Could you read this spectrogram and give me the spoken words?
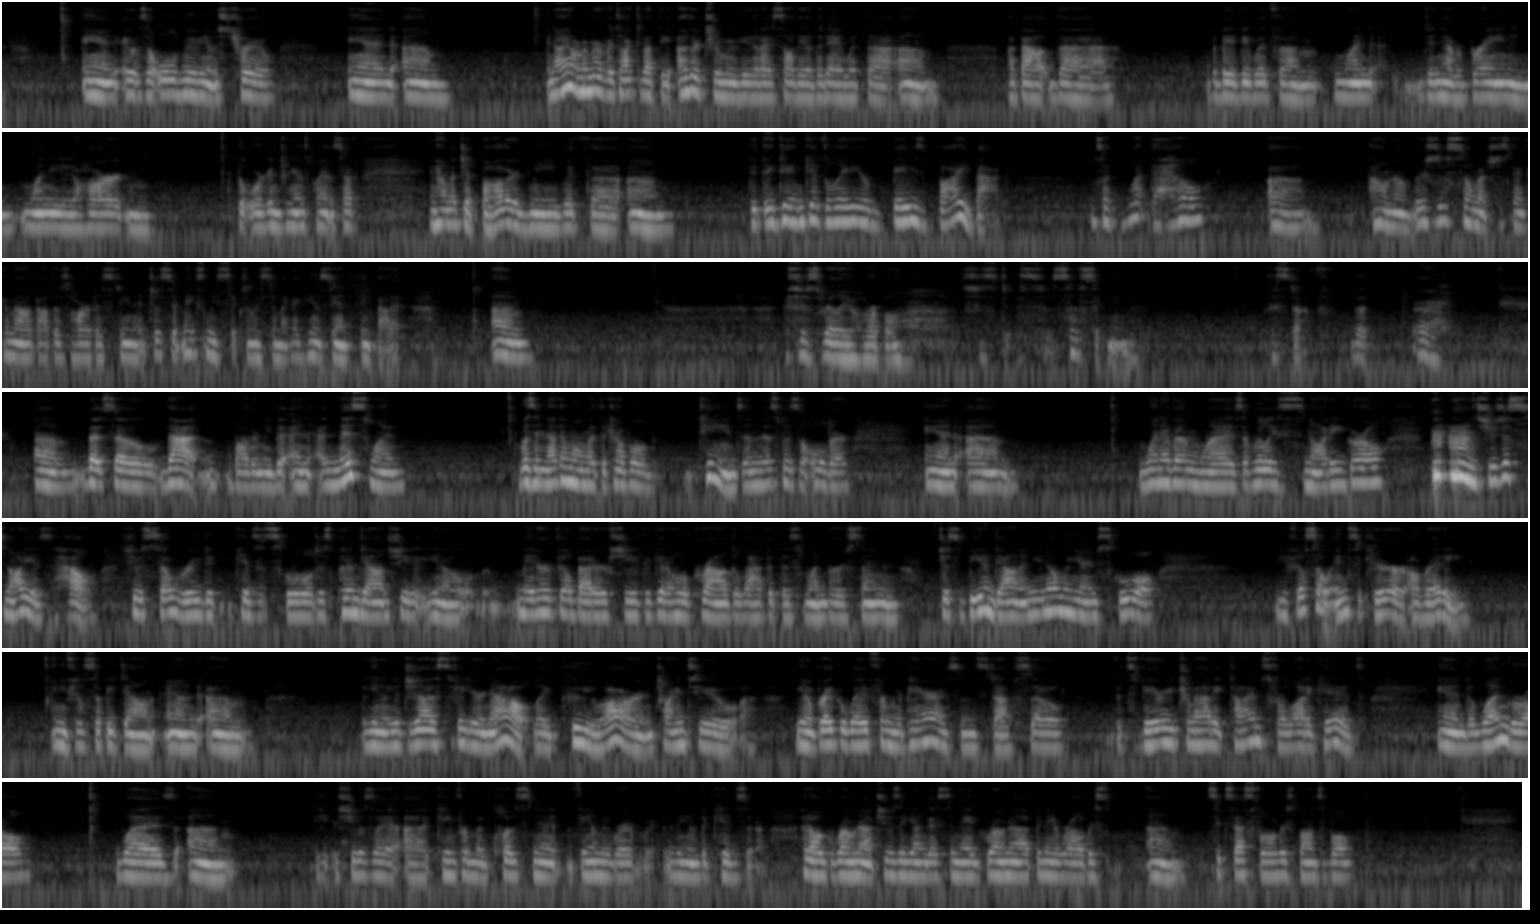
And it was an old movie. It was true. And, um, and I don't remember if I talked about the other true movie that I saw the other day with the, um, about the, the baby with, um, one didn't have a brain and one needed a heart and the organ transplant and stuff. And how much it bothered me with the um that they didn't give the lady her baby's body back. I was like what the hell? Um i don't know. There's just so much that's going to come out about this harvesting. It just it makes me sick to my stomach. I can't stand to think about it. Um it's just really horrible. It's just it's so sickening this stuff that, um, but so that bothered me. But, and, and this one was another one with the troubled teens. And this was the older. And, um, one of them was a really snotty girl. she was just snotty as hell. She was so rude to kids at school, just put them down. She, you know, made her feel better if she could get a whole crowd to laugh at this one person and just beat them down. And you know, when you're in school, you feel so insecure already and you feel so beat down and um, you know you're just figuring out like who you are and trying to you know break away from your parents and stuff. So it's very traumatic times for a lot of kids. And one girl was um, she was a uh, came from a close-knit family where you know the kids had all grown up. She was the youngest and they had grown up and they were all um, successful, responsible.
